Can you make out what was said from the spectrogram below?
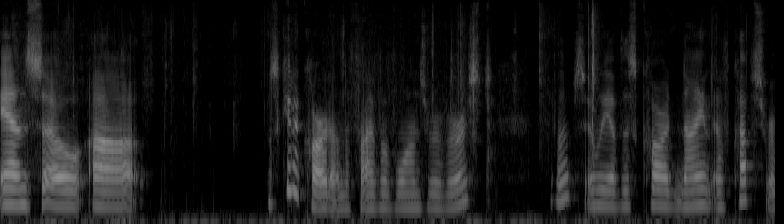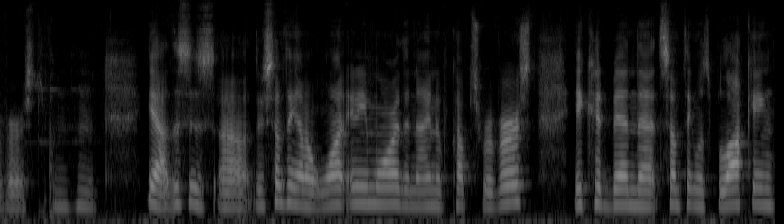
And so uh, let's get a card on the Five of Wands reversed. Oops, and we have this card, Nine of Cups reversed. Mm -hmm yeah, this is, uh, there's something I don't want anymore. The Nine of Cups reversed. It could have been that something was blocking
